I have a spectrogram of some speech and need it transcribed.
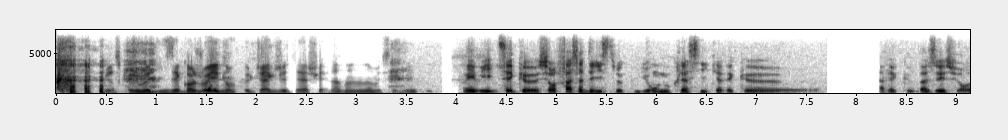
C'est bien ce que je me disais quand je voyais le nombre de Jack je fais non, non, non, mais c'est mieux. Oui, oui, c'est que sur face à des listes, dirons-nous classiques, avec, euh, avec basées sur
